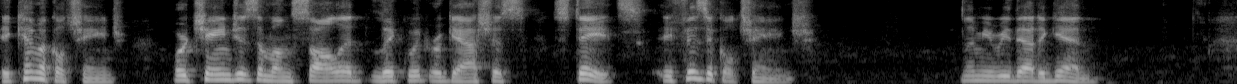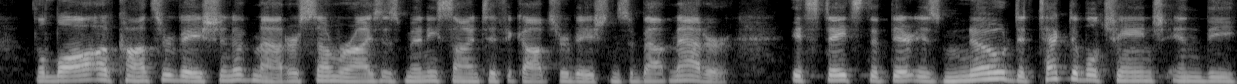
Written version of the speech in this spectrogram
a chemical change, or changes among solid, liquid, or gaseous states, a physical change. Let me read that again. The law of conservation of matter summarizes many scientific observations about matter. It states that there is no detectable change in the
